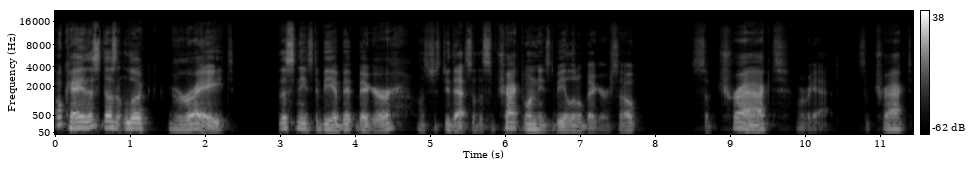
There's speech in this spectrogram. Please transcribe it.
Okay, this doesn't look great. This needs to be a bit bigger. Let's just do that. So the subtract one needs to be a little bigger. So subtract, where are we at? Subtract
